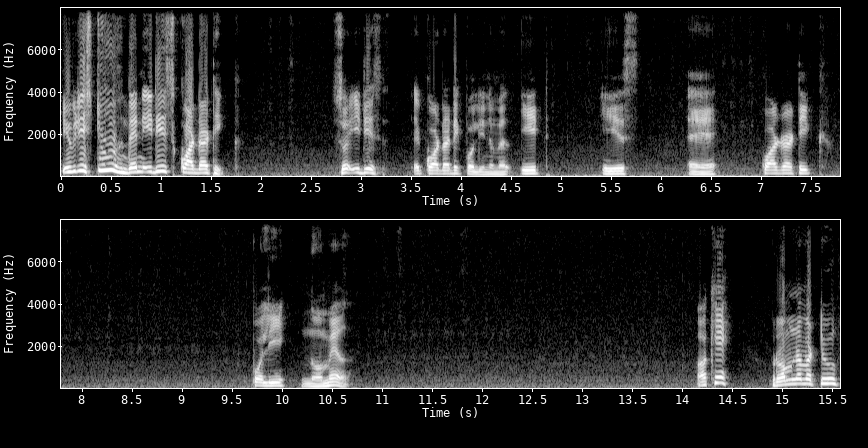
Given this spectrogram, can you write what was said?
if it is 2 then it is quadratic so it is a quadratic polynomial. It is a quadratic polynomial. Okay. Problem number 2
